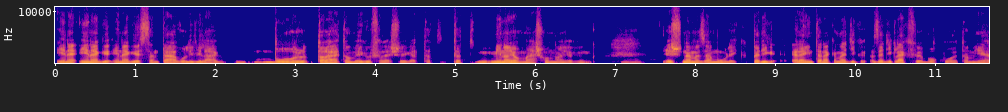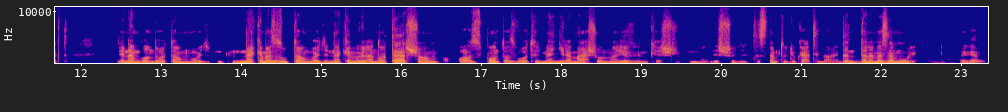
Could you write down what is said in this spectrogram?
én, én, eg, én egészen távoli világból találtam végül feleséget, tehát, tehát mi nagyon máshonnan jövünk és nem ezen múlik. Pedig eleinte nekem egyik, az egyik legfőbb ok volt, amiért én nem gondoltam, hogy nekem ez az utam, vagy nekem ő lenne a társam, az pont az volt, hogy mennyire máshonnan jövünk, és, és hogy ezt nem tudjuk áthidalni. De, de nem ezen múlik. Igen.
